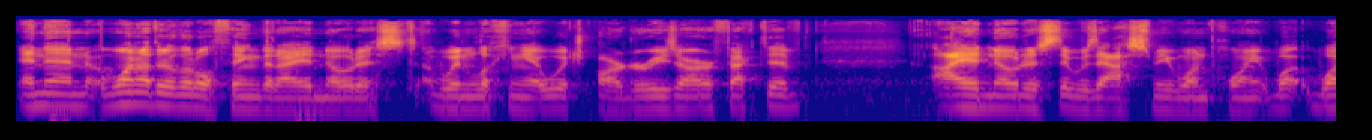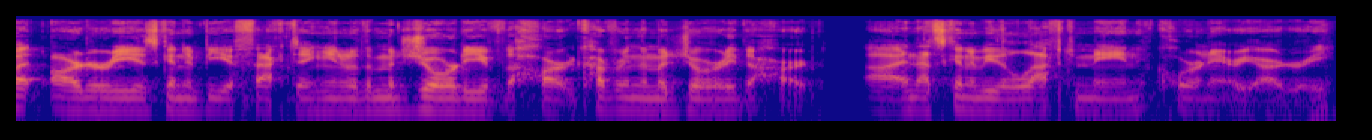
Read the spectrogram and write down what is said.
And then one other little thing that I had noticed when looking at which arteries are effective, I had noticed it was asked me one point what what artery is going to be affecting you know the majority of the heart, covering the majority of the heart, uh, and that's going to be the left main coronary artery.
